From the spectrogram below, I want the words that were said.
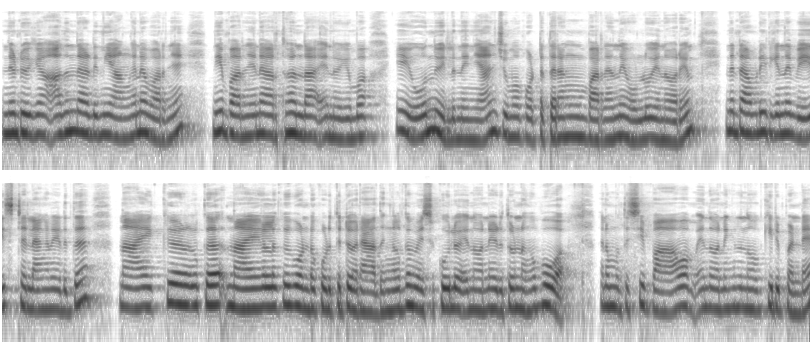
എന്നിട്ട് ചോദിക്കാം അതെന്താടി നീ അങ്ങനെ പറഞ്ഞേ? നീ പറഞ്ഞതിന്റെ അർത്ഥം എന്താ? എന്ന് ചോദിക്കുമ്പോൾ ഏയ് ഒന്നുമില്ലെന്നേ ഞാൻ ചുമ്മാ പൊട്ടത്തരം പറഞ്ഞതേ ഉള്ളൂ എന്ന് പറയും. എന്നിട്ട് അവിടെ ഇരിക്കുന്ന വേസ്റ്റ് എല്ലാം അങ്ങനെ എടുത്ത് നായ്ക്കൾക്ക് നായകൾക്ക് കൊണ്ട് കൊടുത്തിട്ട് വരാം. അതുങ്ങൾക്കും വിശക്കൂലോ എന്ന് പറഞ്ഞ് എടുത്തുകൊണ്ട് അങ്ങ് പോവാം. അങ്ങനെ മുത്തശ്ശി പാവം എന്ന് പറഞ്ഞിങ്ങനെ നോക്കിയിരിപ്പണ്ടേ.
